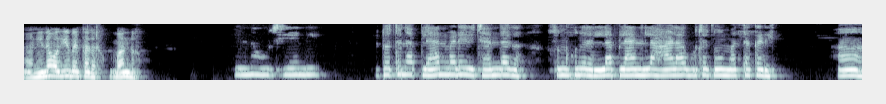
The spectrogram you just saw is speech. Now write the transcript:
ನೀನೇ ಒಗಿಬೇಕಾದ್ರೆ ಬಂದು. ಇನ್ನು ಹುಚ್ಚೇನಿ ಇಟ್ಟೊತ್ತನ ಪ್ಲ್ಯಾನ್ ಮಾಡಿ ಚಂದಾಗ ಸುಮ್ನೆ ಎಲ್ಲ ಪ್ಲಾನ್ ಎಲ್ಲ ಹಾಳಾಗ್ಬಿಡ್ತೈತೆ ನೋಡಿ ಮತ್ತೆ ಕಡಿ. ಹಾಂ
